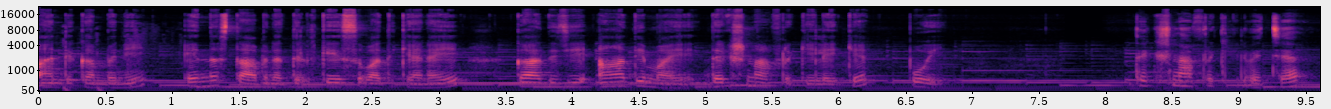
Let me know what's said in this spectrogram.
ആൻഡ് കമ്പനി എന്ന സ്ഥാപനത്തിൽ കേസ് വാദിക്കാനായി ഗാന്ധിജി ആദ്യമായി ദക്ഷിണാഫ്രിക്കയിലേക്ക് പോയി. ദക്ഷിണാഫ്രിക്കയിൽ വെച്ച്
